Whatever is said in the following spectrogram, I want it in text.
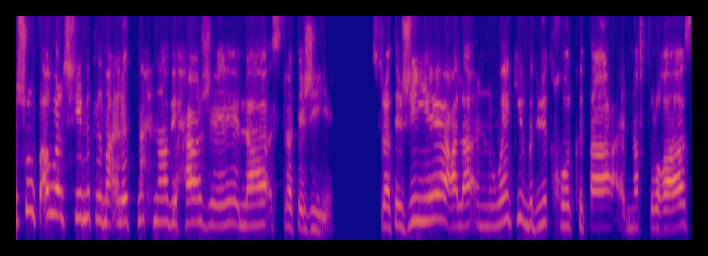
شوف أول شيء مثل ما قلت نحن بحاجة لاستراتيجية. استراتيجية على إنه وين كيف بده يدخل قطاع النفط والغاز؟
